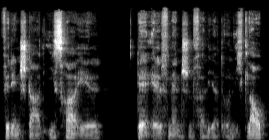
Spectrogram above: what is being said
für den Staat Israel, der elf Menschen verliert. Und ich glaube,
